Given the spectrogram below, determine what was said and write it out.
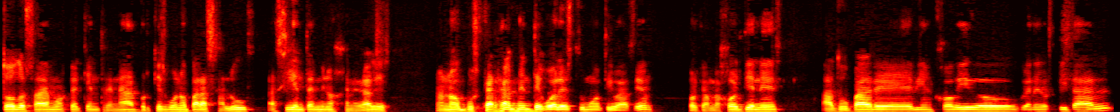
todos sabemos que hay que entrenar, porque es bueno para salud, así en términos generales no, no, buscar realmente cuál es tu motivación, porque a lo mejor tienes a tu padre bien jodido en el hospital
